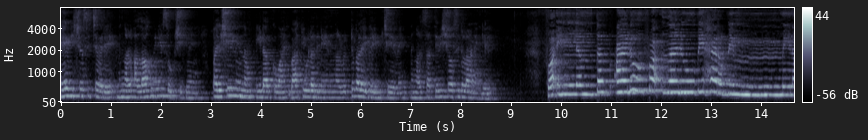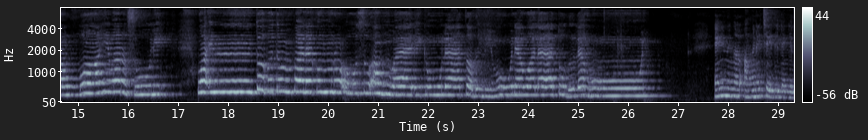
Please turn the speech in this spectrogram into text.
ഹേ വിശ്വസിച്ചവരെ നിങ്ങൾ അള്ളാഹുവിനെ സൂക്ഷിക്കുവിൻ പലിശയിൽ നിന്നും ഈടാക്കുവാൻ ബാക്കിയുള്ളതിനെ നിങ്ങൾ വിട്ടുകളയുകയും ചെയ്യുവിൻ നിങ്ങൾ സത്യവിശ്വാസികളാണെങ്കിൽ فإن لم تفعلوا فأذنوا بحرب من الله ورسوله وإن تبتم فلكم رؤوس أموالكم لا تظلمون ولا تظلمون ഇനി നിങ്ങൾ അങ്ങനെ ചെയ്തില്ലെങ്കിൽ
